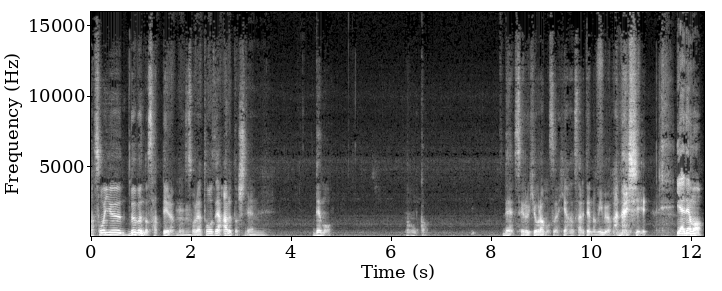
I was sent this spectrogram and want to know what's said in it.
まあ、そういう部分の差っていうのはもうそれは当然あるとして、うん。でもなんかねセルヒオ・ラモスが批判されてるのも意味わかんないし。いやでも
